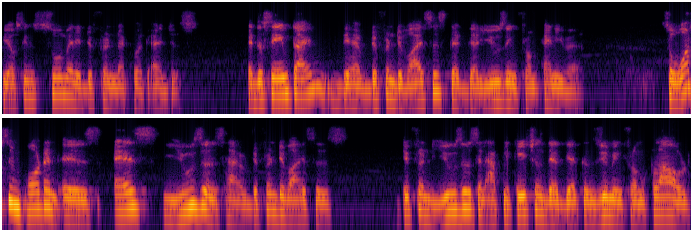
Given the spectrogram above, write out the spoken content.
we have seen so many different network edges. At the same time, they have different devices that they're using from anywhere. So what's important is as users have different devices, different users and applications that they're consuming from cloud,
